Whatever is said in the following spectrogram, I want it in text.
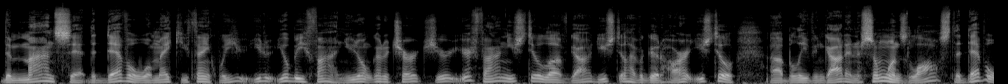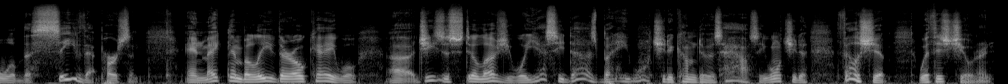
the mindset. The devil will make you think, well, you, you you'll be fine. You don't go to church. You're you're fine. You still love God. You still have a good heart. You still uh, believe in God. And if someone's lost, the devil will deceive that person and make them believe they're okay. Well, uh, Jesus still loves you. Well, yes, he does, but he wants you to come to his house. He wants you to fellowship with his children.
